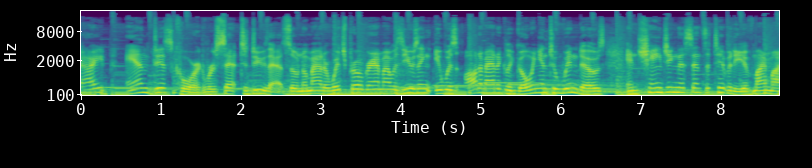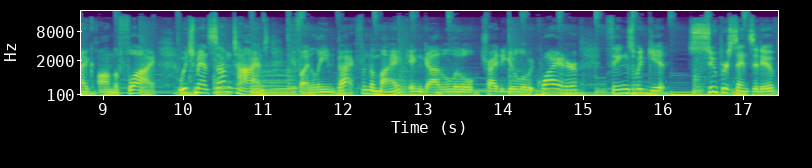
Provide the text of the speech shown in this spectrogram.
Skype and Discord were set to do that. So no matter which program I was using, it was automatically going into Windows and changing the sensitivity of my mic on the fly, which meant sometimes if I leaned back from the mic and got a little tried to get a little bit quieter, things would get super sensitive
